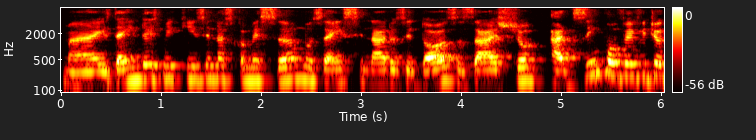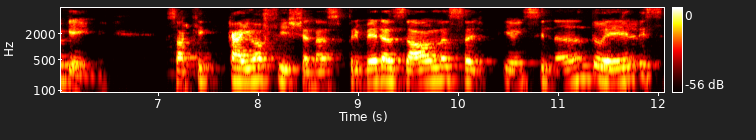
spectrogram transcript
Mas daí em 2015 nós começamos a ensinar os idosos a, a desenvolver videogame. Só que caiu a ficha nas primeiras aulas, eu ensinando eles,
